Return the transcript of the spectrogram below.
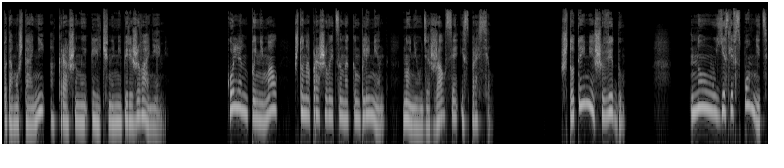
потому что они окрашены личными переживаниями. Колин понимал, что напрашивается на комплимент, но не удержался и спросил. «Что ты имеешь в виду?» «Ну, если вспомнить,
